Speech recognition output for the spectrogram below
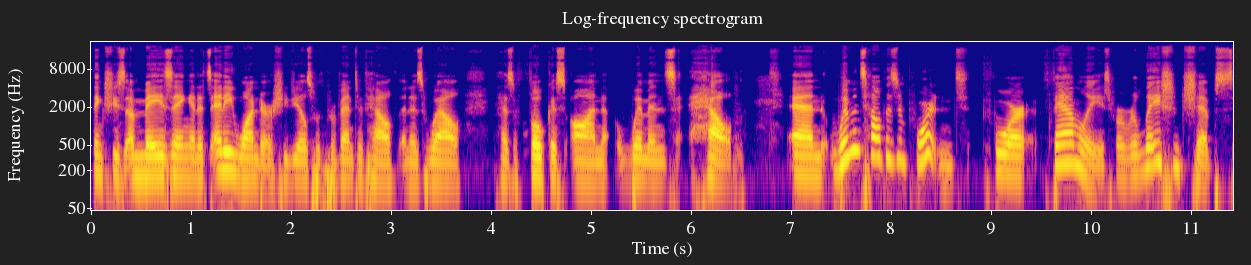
think she's amazing, and it's any wonder she deals with preventive health and as well has a focus on women's health. And women's health is important for families, for relationships,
